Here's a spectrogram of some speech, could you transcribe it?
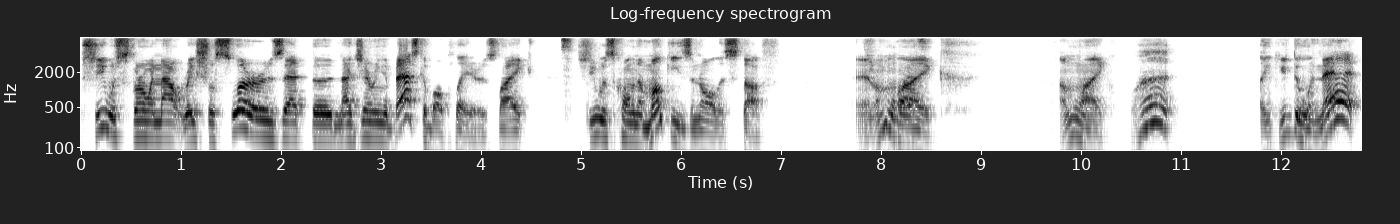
she was throwing out racial slurs at the Nigerian basketball players. Like she was calling them monkeys and all this stuff. And I'm like, I'm like, what? Like you doing that?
